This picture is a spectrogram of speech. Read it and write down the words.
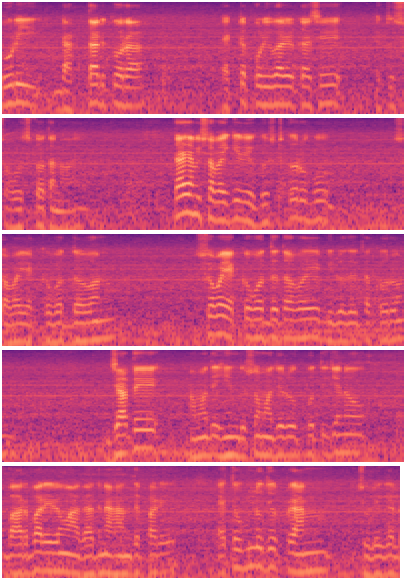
করে ডাক্তার করা একটা পরিবারের কাছে একটু সহজ কথা নয়। তাই আমি সবাইকে রিকোয়েস্ট করব, সবাই ঐক্যবদ্ধ হন, সবাই ঐক্যবদ্ধতা হয়ে বিরোধিতা করুন, যাতে আমাদের হিন্দু সমাজের প্রতি যেন বারবার এরকম আঘাত না হানতে পারে। এতগুলো যে প্রাণ চলে গেল,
